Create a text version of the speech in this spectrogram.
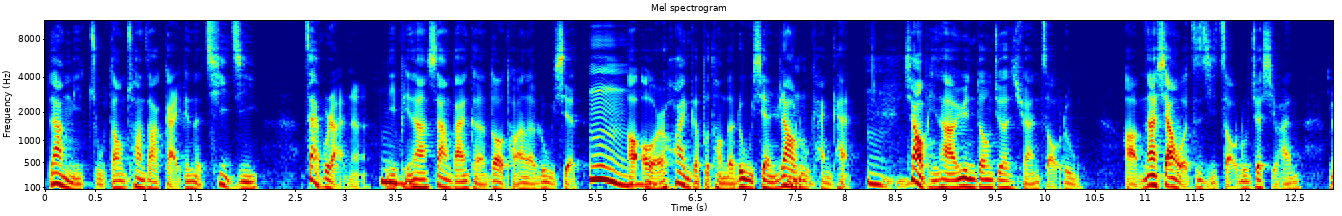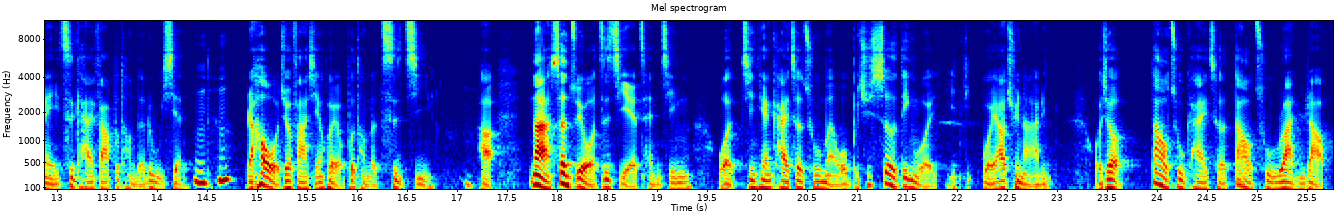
让你主动创造改变的契机。再不然呢，嗯、你平常上班可能都有同样的路线，嗯，啊，偶尔换一个不同的路线绕路看看。嗯，嗯像我平常的运动就很喜欢走路，好，那像我自己走路就喜欢每一次开发不同的路线，嗯哼，然后我就发现会有不同的刺激。好，那甚至于我自己也曾经，我今天开车出门，我不去设定我一定我要去哪里，我就到处开车，到处乱绕，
